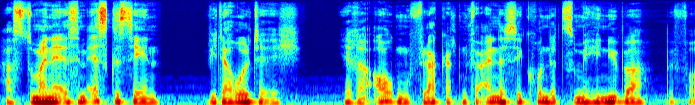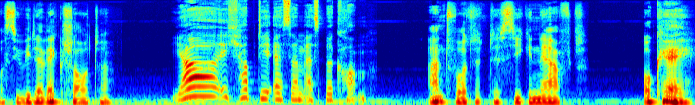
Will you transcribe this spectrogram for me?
hast du meine SMS gesehen? wiederholte ich. Ihre Augen flackerten für eine Sekunde zu mir hinüber, bevor sie wieder wegschaute. Ja, ich hab die SMS bekommen. antwortete sie genervt. Okay,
